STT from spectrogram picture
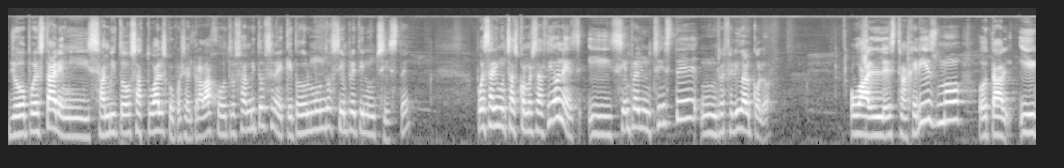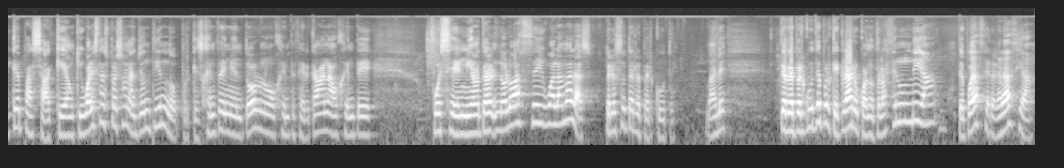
Yo puedo estar en mis ámbitos actuales, como pues el trabajo, otros ámbitos en el que todo el mundo siempre tiene un chiste. Puede salir muchas conversaciones y siempre hay un chiste mm, referido al color o al extranjerismo o tal. ¿Y qué pasa? Que aunque igual estas personas, yo entiendo, porque es gente de mi entorno, o gente cercana, o gente pues en mi no lo hace igual a malas, pero eso te repercute, ¿vale? Te repercute porque, claro, cuando te lo hacen un día, te puede hacer gracia.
